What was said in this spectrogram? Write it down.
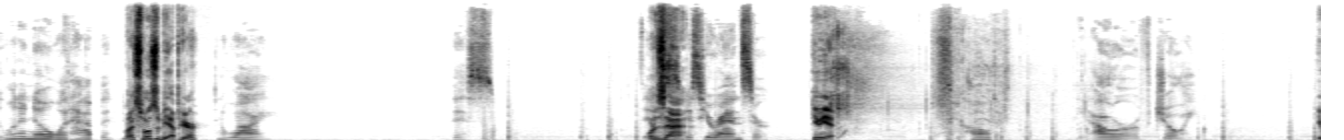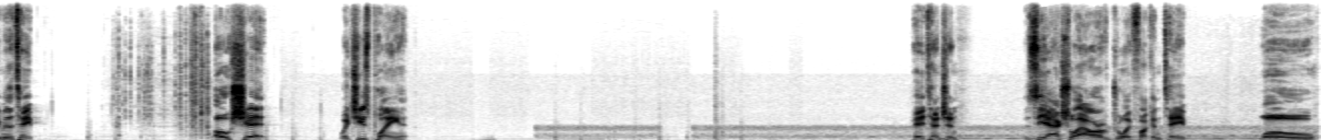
You want to know what happened Am I supposed to be up here? and why. This. What is This that? Is your answer. Give me it. I called it the hour of joy. Give me the tape. Oh shit. Wait, she's playing it. Pay attention. This is the actual hour of joy fucking tape. Whoa.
